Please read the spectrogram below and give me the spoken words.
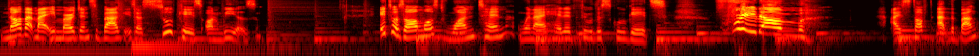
now that my emergency bag is a suitcase on wheels. It was almost 1:10 when I headed through the school gates. Freedom! I stopped at the bank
